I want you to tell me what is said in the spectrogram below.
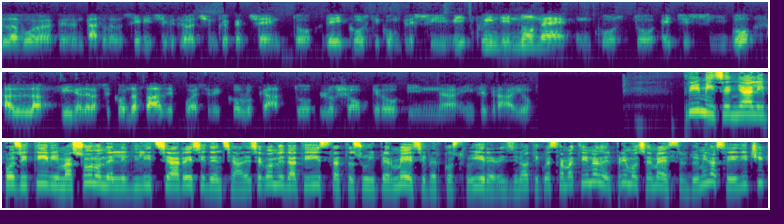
del lavoro è rappresentato dal 16,5% dei costi complessivi, quindi non è un costo eccessivo. Alla fine della seconda fase può essere collocato lo sciopero in, in febbraio. Primi segnali positivi, ma solo nell'edilizia residenziale. Secondo i dati Istat sui permessi per costruire resi noti questa mattina, nel primo semestre 2016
